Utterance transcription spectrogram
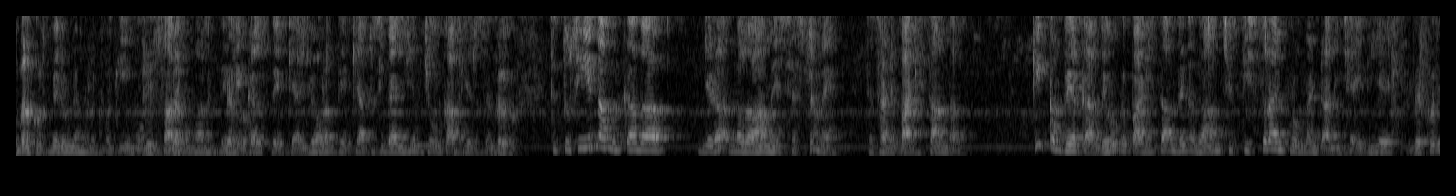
ਬਿਲਕੁਲ ਬਿਰੂਨ ਮੁਲਕ ਵਕੀਲ ਹੋ ਜੀ, ਸਾਰੇ ਬਿਲਕੁਲ, ਮਮਾਲਕ ਦੇਖੇ ਬਿਲਕੁਲ। ਗਲਫ ਦੇਖਿਆ ਯੂਰਪ ਦੇਖਿਆ ਤੁਸੀਂ ਬੈਲਜੀਅਮ ਚੋਂ ਕਾਫੀ ਅਰਸੇ ਤੋਂ। ਬਿਲਕੁਲ ਤੇ ਤੁਸੀਂ ਇਹਨਾਂ ਮੁਲਕਾਂ ਦਾ ਜਿਹੜਾ ਨਿਜ਼ਾਮ ਹੈ ਸਿਸਟਮ ਹੈ ਤੇ ਸਾਡੇ ਪਾਕਿਸਤਾਨ ਦਾ ਕੀ ਕੰਪੇਅਰ ਕਰਦੇ ਹੋ ਕਿ ਪਾਕਿਸਤਾਨ ਦੇ ਨਿਜ਼ਾਮ 'ਚ ਕਿਸ ਤਰ੍ਹਾਂ ਇੰਪਰੂਵਮੈਂਟ ਆਣੀ ਚਾਹੀਦੀ ਹੈ ਵੇਖੋ ਜੀ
